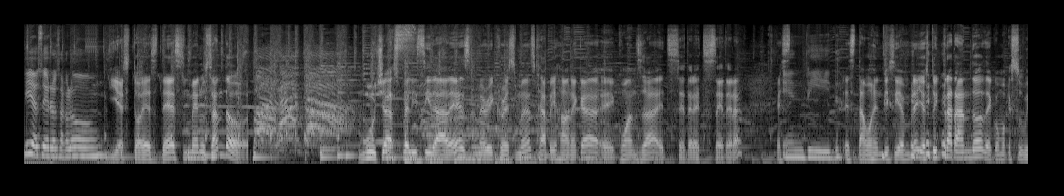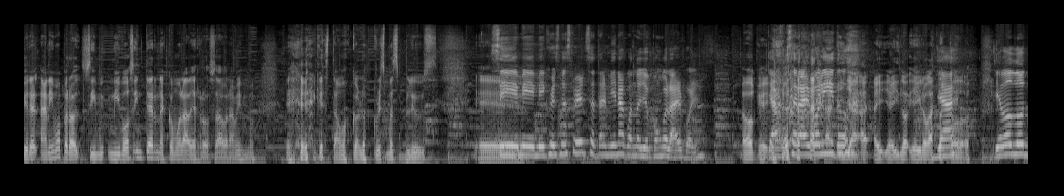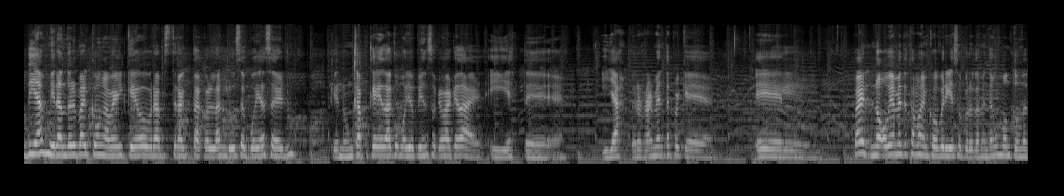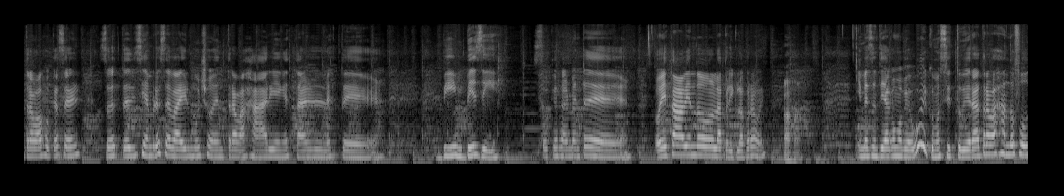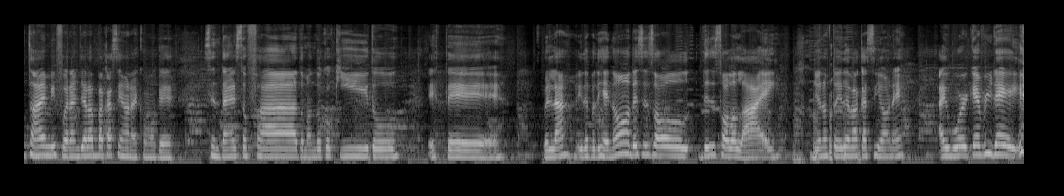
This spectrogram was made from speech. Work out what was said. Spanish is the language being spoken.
Y yo soy Rosa Colón. y esto es Desmenuzando. Muchas felicidades, Merry Christmas, Happy Hanukkah, eh, Kwanzaa, etcétera, etcétera. Es- Indeed. Estamos en diciembre. Yo estoy tratando de como que subir el ánimo, pero si mi, mi voz interna es como la de Rosa ahora mismo, eh, que estamos con los Christmas blues. Eh, Sí, mi, mi Christmas spirit se termina cuando yo pongo el árbol. Ok. Ya puse el arbolito. y, ya, y ahí lo, y ahí lo gastas Ya. todo. Llevo dos días mirando el balcón a ver qué obra abstracta con las luces voy a hacer. Que nunca queda como yo pienso que va a quedar. Y este. Y ya. Pero realmente es porque. El. Pues, no, obviamente estamos en cover y eso, pero también tengo un montón de trabajo que hacer. So, este diciembre se va a ir mucho en trabajar y en estar este being busy. Porque realmente hoy estaba viendo la película para hoy. Ajá. Y me sentía como que, uy, como si estuviera trabajando full time y fueran ya las vacaciones, como que sentada en el sofá, tomando coquito, este, ¿verdad? Y después dije, no, this is all, this is all a lie. Yo no estoy de vacaciones. I work every day.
